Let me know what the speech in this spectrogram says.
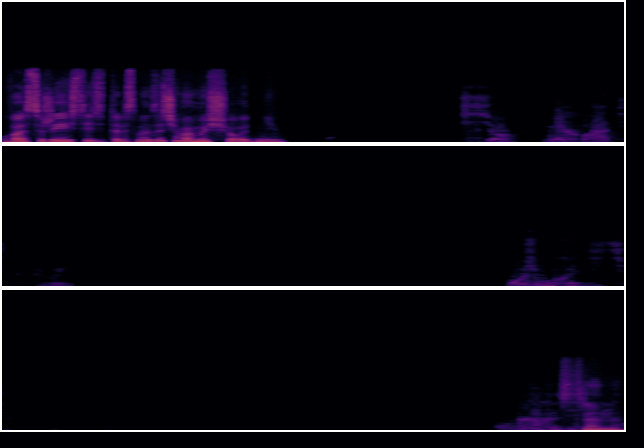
У вас уже есть эти талисманы. Зачем вам еще одни? Все, мне хватит. Вы. Можем уходить. Как Странно.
